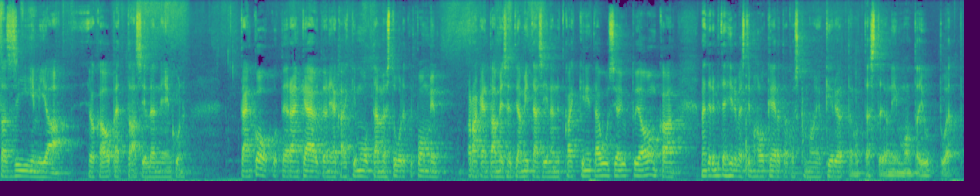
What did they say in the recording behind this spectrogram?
Tazim, ja, joka opettaa sille niin kuin tämän koukkuterän käytön ja kaikki muut tämmöiset uudet pommin rakentamiset ja mitä siinä nyt kaikki niitä uusia juttuja onkaan. Mä en tiedä miten hirveästi mä haluan kertoa, koska mä oon jo kirjoittanut tästä jo niin monta juttua. Että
